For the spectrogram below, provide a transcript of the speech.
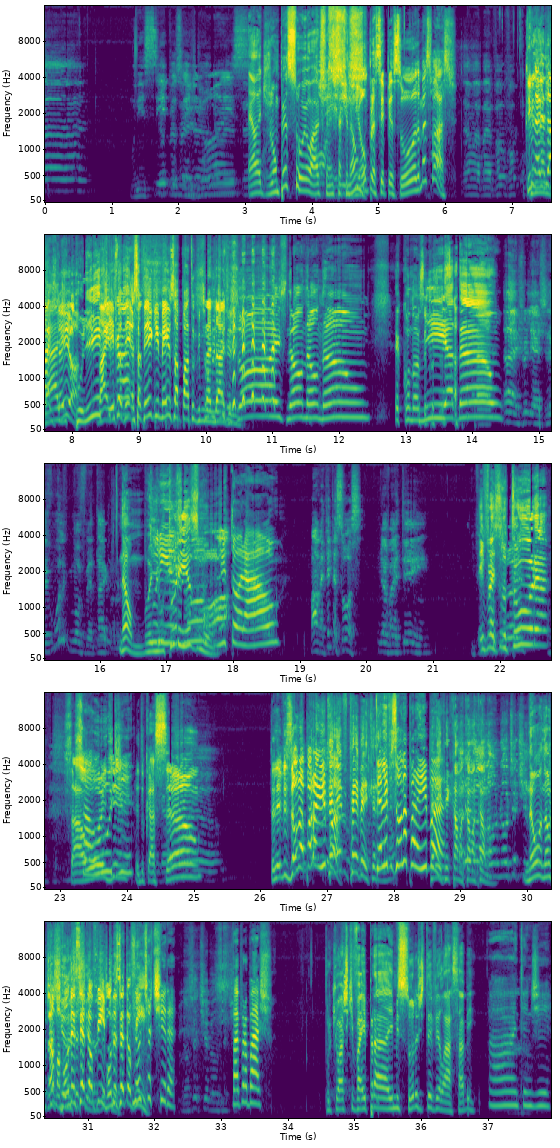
Municípios, regiões. Ela é de João Pessoa, eu acho, hein? Será que não? Região pra ser pessoas é mais fácil. Não, mas vai- vamos- vamos- Criminalidade, tá aí, ó. política. Vai, eu, tenho, só tenho aqui meio sapato com criminalidade. ali. Subdivisões, não, não, não. Economia, não. Ah, Juliette, mo- movimentar. agora. Não, e o turismo. Litoral. Ah, vai ter pessoas. Já vai ter, hein? Infraestrutura. Saúde, Saúde. educação. Televisão na Paraíba. Tele... Peraí, peraí, tele- Televisão na Paraíba. Peraí, peraí, calma, calma, Não, calma. Não, não te atira. Não, não te Não, mas atira, vamos não te descer até atira, o fim, não vamos te descer até o Não fim. te atira. Não se atira, não se atira. Vai pra baixo. Porque eu acho que vai pra emissora de TV lá, sabe? Ah, entendi.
